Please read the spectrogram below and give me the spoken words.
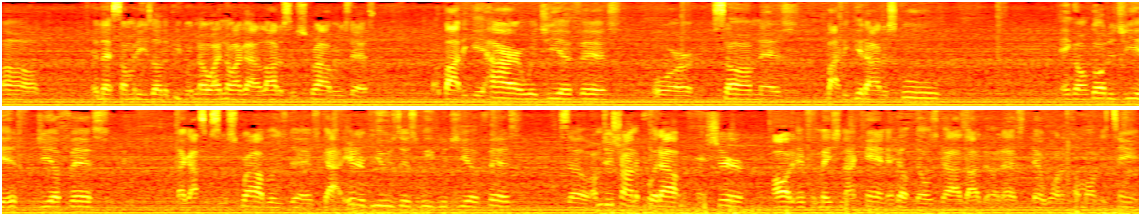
um, and let some of these other people know. I know I got a lot of subscribers that's about to get hired with GFS or some that's about to get out of school and gonna go to GF, GFS. I got some subscribers that's got interviews this week with GFS. So I'm just trying to put out and share all the information I can to help those guys out there that, that want to come on the team.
